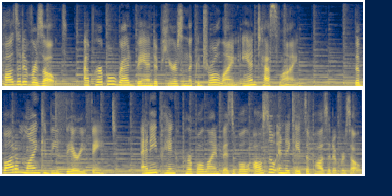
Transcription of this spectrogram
Positive result. A purple red band appears in the control line and test line. The bottom line can be very faint. Any pink purple line visible also indicates a positive result.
